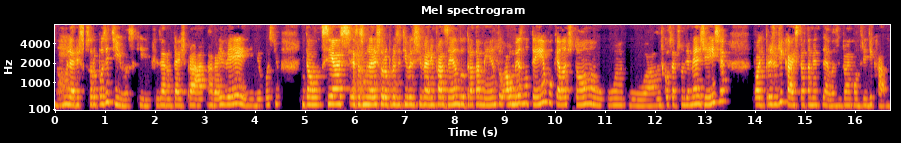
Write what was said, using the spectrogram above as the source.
mulheres soropositivas, que fizeram teste para HIV e deu positivo. Então, se as, essas mulheres soropositivas estiverem fazendo o tratamento ao mesmo tempo que elas tomam o, o, a anticoncepção de emergência, pode prejudicar esse tratamento delas, então é contraindicado.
